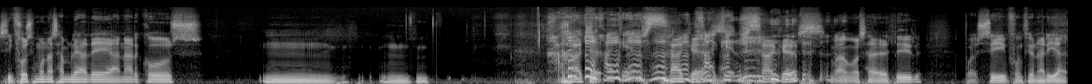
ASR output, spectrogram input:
si fóssim una assemblea de anarcos mm, mm, hacker- Hackers. hackers, Hackers. hackers, vamos a decir, pues sí, funcionaria.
